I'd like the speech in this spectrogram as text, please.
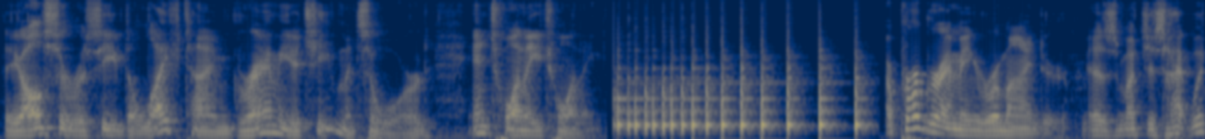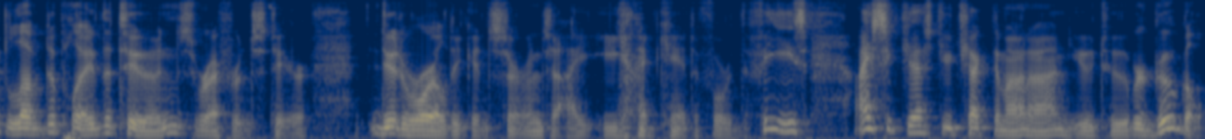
They also received a Lifetime Grammy Achievements Award in 2020. Programming reminder as much as I would love to play the tunes referenced here, Due to royalty concerns, i.e., I can't afford the fees, I suggest you check them out on YouTube or Google.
